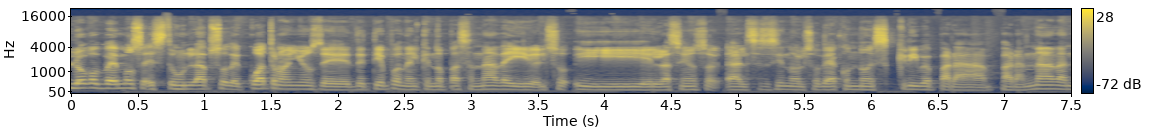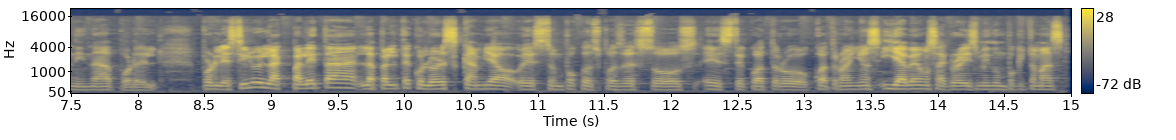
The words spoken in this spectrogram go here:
Luego vemos este, un lapso de cuatro años de, tiempo en el que no pasa nada y el, y el asesino, del zodiaco no escribe para, para, nada ni nada por el, por el estilo. Y la paleta, la paleta de colores cambia este, un poco después de estos este, cuatro, cuatro años. Y ya vemos a Grace Smith un poquito más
